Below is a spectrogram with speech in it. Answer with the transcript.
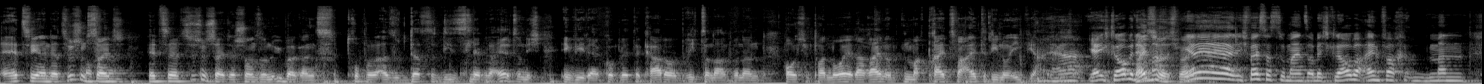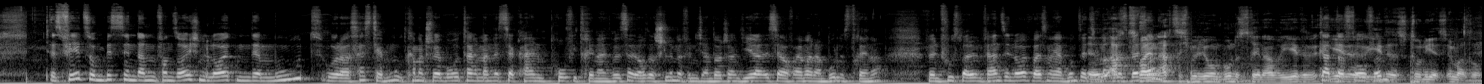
hättest du ja in der Zwischenzeit, hättest du in der Zwischenzeit ja schon so eine Übergangstruppe, also dass du dieses Level hält und nicht irgendwie der komplette Kader bricht, sondern wenn dann hau ich ein paar neue da rein und mach drei, zwei alte, die noch irgendwie halten. Ja, ja, ich glaube, der Weißt du, macht, was ich meine? ja, ja, ja, ich weiß, was du meinst, aber ich glaube einfach, man, es fehlt so ein bisschen dann von solchen Leuten der Mut, oder was heißt der Mut, kann man schwer beurteilen, man ist ja kein Profitrainer, das ist ja auch das Schlimme, finde ich, an Deutschland, jeder ist ja auf einmal dann Bundestrainer. Wenn Fußball im Fernsehen läuft, weiß man ja grundsätzlich Also immer alles ach, besser. 82 Millionen Bundestrainer haben wir jede, jede, Katastrophe. jedes Turnier ist immer so.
